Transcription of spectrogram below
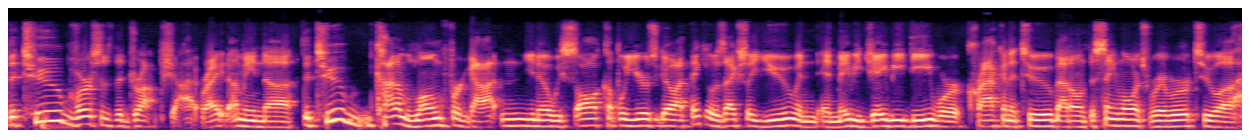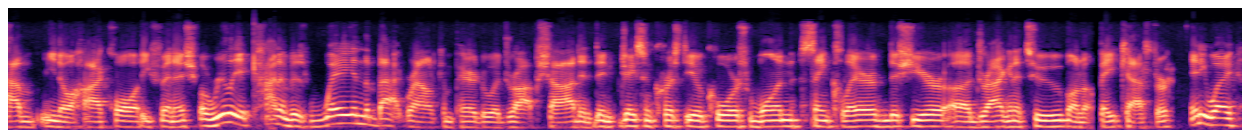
the tube versus the drop shot. Right? I mean, uh, the tube kind of long forgotten. You know, we saw a couple years ago. I think it was actually you and and maybe JBD were cracking a tube out on the St. Lawrence River to uh, have you know a high quality finish. But really, it kind of is way in the background compared to a drop shot. And then Jason Christie, of course, won. St. Clair this year, uh, dragging a tube on a bait caster. Anyway,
